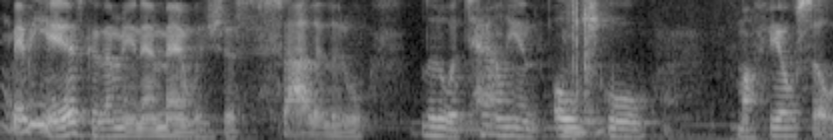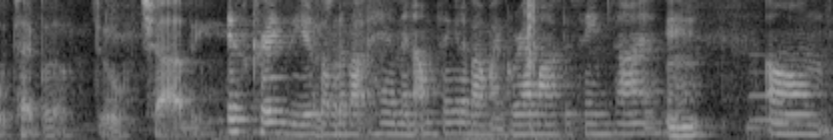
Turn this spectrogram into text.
Maybe he is, because I mean that man was just a solid little little Italian old school mafioso type of dude, Charlie. It's crazy you're talking about him, and I'm thinking about my grandma at the same time. Mm-hmm. Um,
